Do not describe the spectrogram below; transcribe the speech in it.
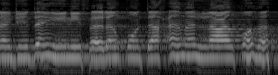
النجدين فلاقتحم العقبة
